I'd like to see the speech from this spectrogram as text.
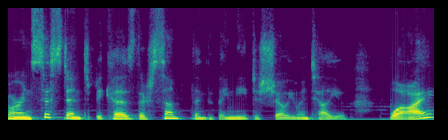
or insistent because there's something that they need to show you and tell you. Why?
